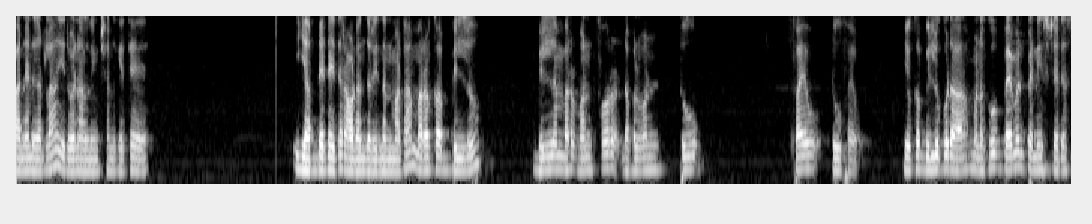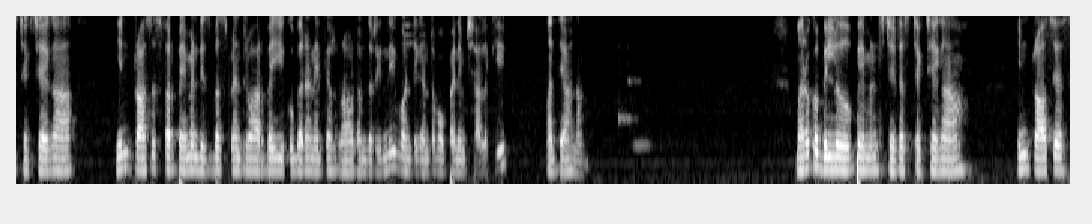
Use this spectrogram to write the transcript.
పన్నెండు గంటల ఇరవై నాలుగు నిమిషానికైతే ఈ అప్డేట్ అయితే రావడం జరిగిందనమాట మరొక bill bill number one four double one two five two five. ఈ యొక్క బిల్లు కూడా మనకు పేమెంట్ పెండింగ్ స్టేటస్ చెక్ చేయగా in process for payment disbursement through RBI Kuber అని అయితే రావడం జరిగింది. ఒంటి గంట ముప్పై నిమిషాలకి మధ్యాహ్నం. మరొక బిల్లు పేమెంట్ స్టేటస్ చెక్ చేయగా in process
